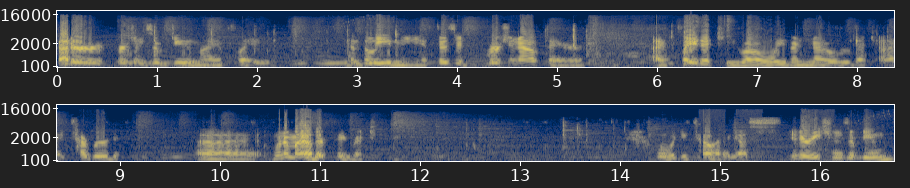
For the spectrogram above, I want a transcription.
better versions of Doom I have played. And believe me, if there's a version out there, I've played it, you all even know that I covered uh, one of my other favorite, what would you call it, I guess, iterations of Doom,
